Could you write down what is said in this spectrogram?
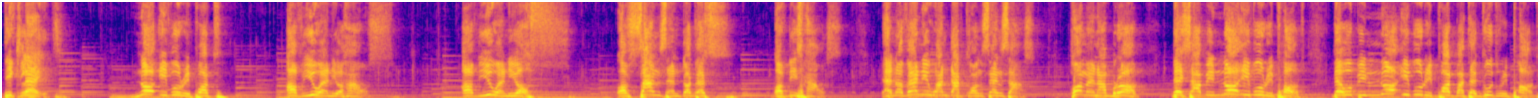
Declare it. No evil report of you and your house, of you and yours, of sons and daughters of this house, and of anyone that concerns us, home and abroad. There shall be no evil report. There will be no evil report, but a good report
